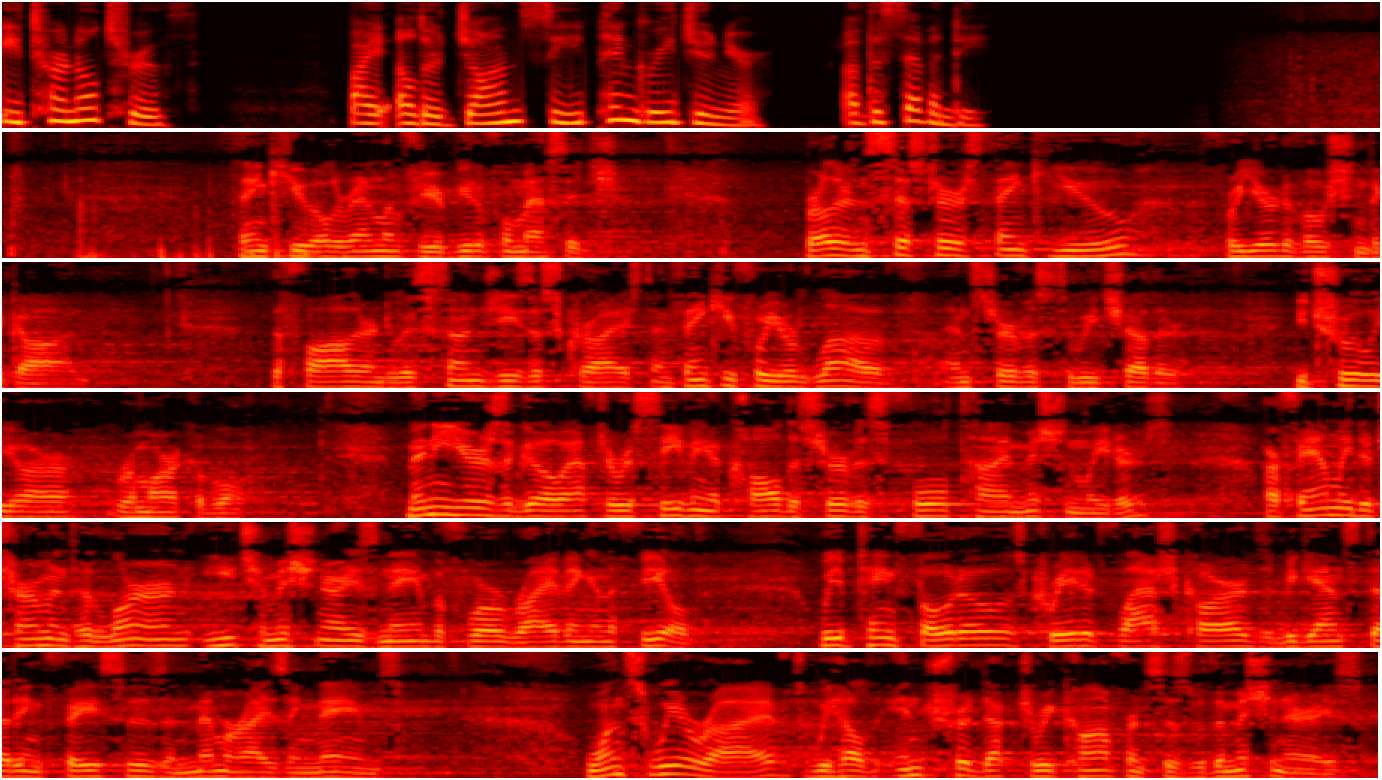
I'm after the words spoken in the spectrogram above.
Eternal Truth by Elder John C. Pingree Jr. of the 70. Thank you, Elder Renlund, for your beautiful message. Brothers and sisters, thank you for your devotion to God, the Father, and to His Son, Jesus Christ, and thank you for your love and service to each other. You truly are remarkable. Many years ago, after receiving a call to serve as full time mission leaders, our family determined to learn each missionary's name before arriving in the field. We obtained photos, created flashcards, and began studying faces and memorizing names. Once we arrived, we held introductory conferences with the missionaries.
